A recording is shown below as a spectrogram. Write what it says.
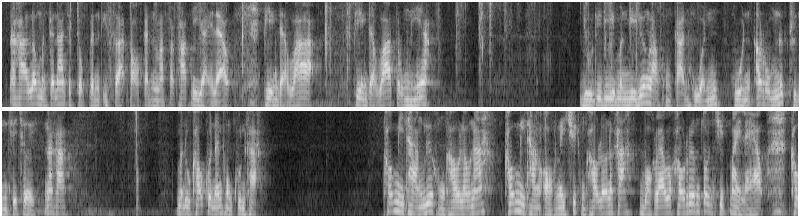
ๆนะคะแล้วมันก็น่าจะจบกันอิสระต่อกันมาสักพักใหญ่ๆแล้ว เพียงแต่ว่าเพียงแต่ว่าตรงนี้อยู่ดีๆ มันมีเรื่องราวของการหวนหวนอารมณ์นึกถึงเฉยๆนะคะ มาดูเขาคนนั้นของคุณค่ะเขามีทางเลือกของเขาแล้วนะเขามีทางออกในชีวิตของเขาแล้วนะคะ บอกแล้วว่าเขาเริ่มต้นชีวิตใหม่แล้วเขา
